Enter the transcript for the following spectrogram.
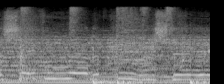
Safer where the feeling stays.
